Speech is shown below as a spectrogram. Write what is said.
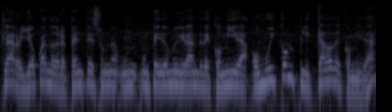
Claro, yo cuando de repente es una- un, un pedido muy grande de comida o muy complicado de comida,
